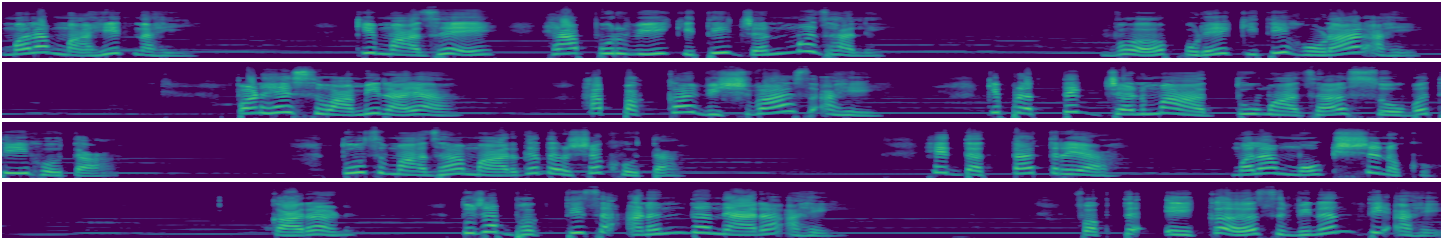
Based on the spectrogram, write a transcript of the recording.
मला माहीत नाही की माझे ह्यापूर्वी किती जन्म झाले व पुढे किती होणार आहे. पण हे स्वामी राया हा पक्का विश्वास आहे की प्रत्येक जन्मात तू माझा सोबती होता. तूच माझा मार्गदर्शक होता. हे दत्तात्रया मला मोक्ष नको. कारण तुझ्या भक्तीचा आनंद न्यारा आहे. फक्त एकच विनंती आहे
